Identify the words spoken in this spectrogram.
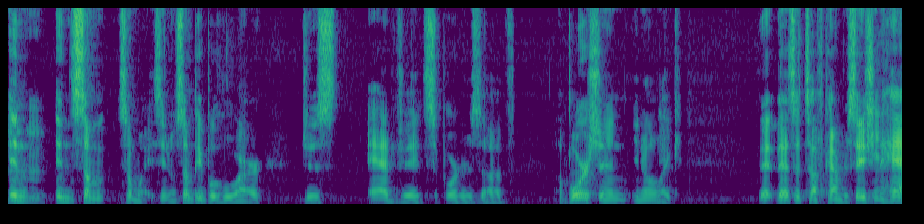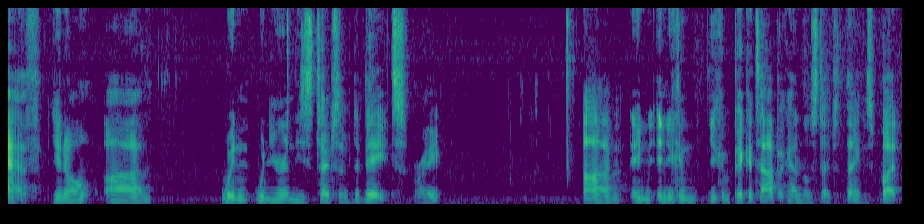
in Mhm. in some some ways. You know, some people who are just avid supporters of abortion, you know, like that, that's a tough conversation to have. You know, um, when when you're in these types of debates, right? Um, and and you can you can pick a topic on those types of things, but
